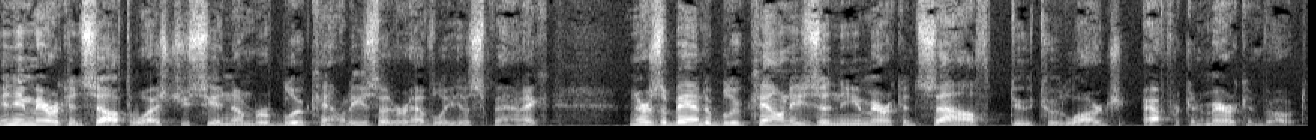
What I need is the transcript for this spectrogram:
In the American Southwest, you see a number of blue counties that are heavily Hispanic, and there's a band of blue counties in the American South due to a large African American vote.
